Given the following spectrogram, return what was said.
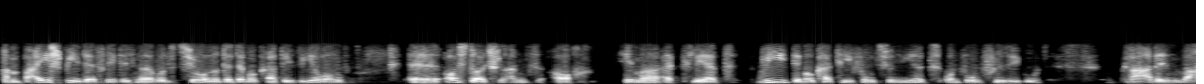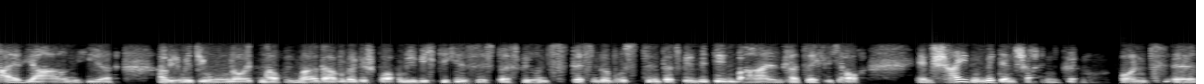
am Beispiel der friedlichen Revolution und der Demokratisierung äh, Ostdeutschlands auch immer erklärt, wie Demokratie funktioniert und wofür sie gut ist gerade in Wahljahren hier habe ich mit jungen Leuten auch immer darüber gesprochen, wie wichtig es ist, dass wir uns dessen bewusst sind, dass wir mit den Wahlen tatsächlich auch entscheiden, mitentscheiden können. Und äh,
